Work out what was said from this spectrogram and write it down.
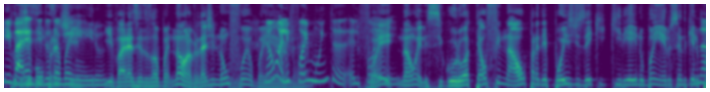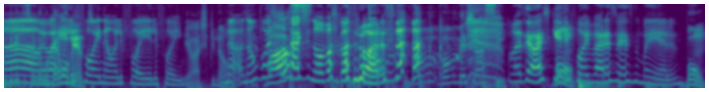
E Tudo várias idas ao ti. banheiro. E várias idas ao banheiro. Não, na verdade ele não foi ao banheiro. Não, ele né? foi muita. Ele foi. Foi? Não, ele segurou até o final pra depois dizer que queria ir no banheiro, sendo que ele não, poderia ter saído a eu- qualquer ele momento. foi, não, ele foi, ele foi. Eu acho que não. Não, não vou Mas- escutar de novo às quatro horas. Vamos, vamos- vamos deixar assim. Mas eu acho que Bom. ele foi várias vezes no banheiro. Bom,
